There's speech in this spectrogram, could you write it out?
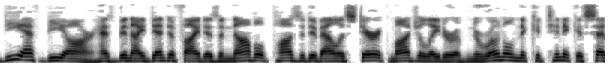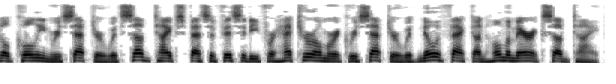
DFBR has been identified as a novel positive allosteric modulator of neuronal nicotinic acetylcholine receptor with subtype specificity for heteromeric receptor with no effect on homomeric subtype.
